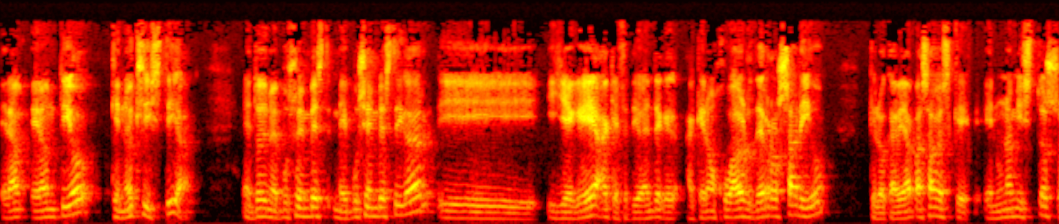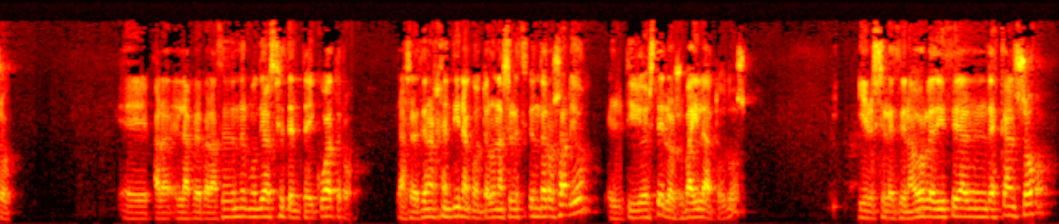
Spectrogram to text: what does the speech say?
era, era un tío que no existía. Entonces me, puso me puse a investigar y, llegué a que efectivamente que, a era un jugador de Rosario, que lo que había pasado es que en un amistoso, eh, para, en la preparación del Mundial 74, la selección argentina contra una selección de Rosario, el tío este los baila a todos. Y el seleccionador le dice al descanso,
